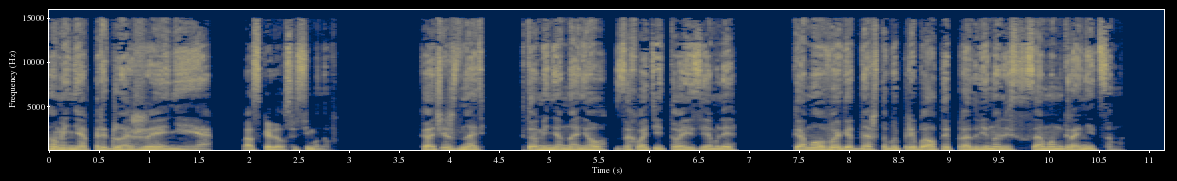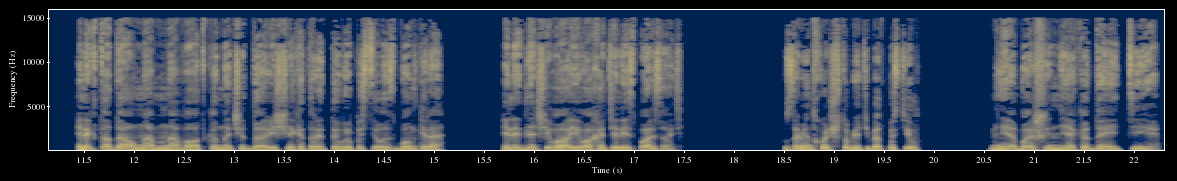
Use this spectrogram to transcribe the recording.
«У меня предложение», — оскалился Симонов. «Хочешь знать, кто меня нанял захватить твои земли? Кому выгодно, чтобы прибалты продвинулись к самым границам? Или кто дал нам наводку на чудовище, которое ты выпустил из бункера? Или для чего его хотели использовать?» «Взамен хочешь, чтобы я тебя отпустил?» «Мне больше некуда идти»,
